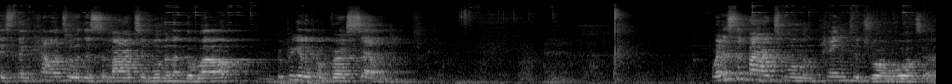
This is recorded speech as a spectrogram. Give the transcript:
it's the encounter with the Samaritan woman at the well. We pick it up from verse 7. When the Samaritan woman came to draw water,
